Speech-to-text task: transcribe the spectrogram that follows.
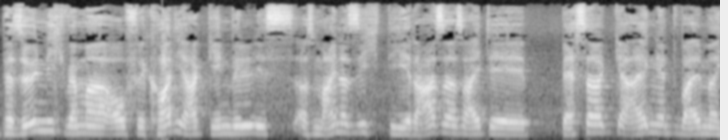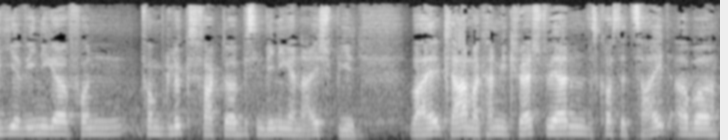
persönlich, wenn man auf Rekordjagd gehen will, ist aus meiner Sicht die Raser-Seite besser geeignet, weil man hier weniger von vom Glücksfaktor ein bisschen weniger nice spielt. Weil klar, man kann gecrashed werden, das kostet Zeit, aber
